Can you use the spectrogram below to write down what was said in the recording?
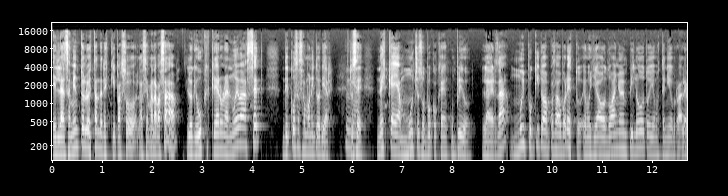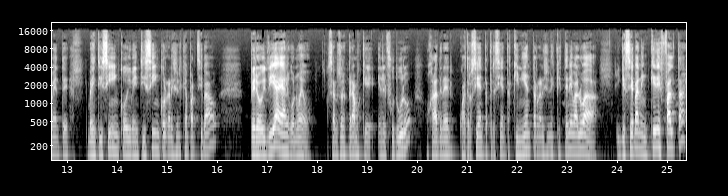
El lanzamiento de los estándares que pasó la semana pasada, lo que busca es crear una nueva set de cosas a monitorear. Entonces, no es que haya muchos o pocos que hayan cumplido. La verdad, muy poquitos han pasado por esto. Hemos llevado dos años en piloto y hemos tenido probablemente 25 y 25 organizaciones que han participado, pero hoy día es algo nuevo. O sea, nosotros esperamos que en el futuro, ojalá tener 400, 300, 500 organizaciones que estén evaluadas y que sepan en qué les falta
